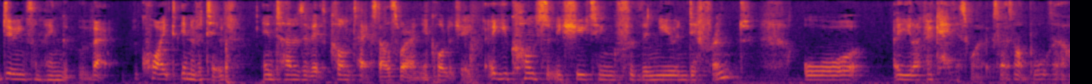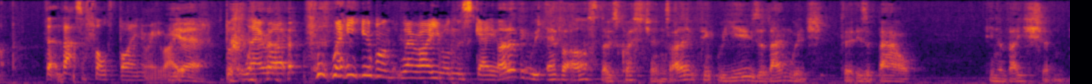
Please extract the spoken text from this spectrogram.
doing something that quite innovative in terms of its context elsewhere in the ecology? Are you constantly shooting for the new and different, or are you like, okay, this works, let's not balls it up? That, that's a false binary, right? Yeah. But where are where are you on where are you on the scale? I don't think we ever ask those questions. I don't think we use a language that is about innovation.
